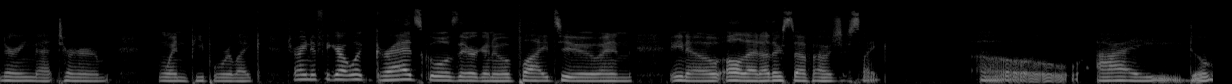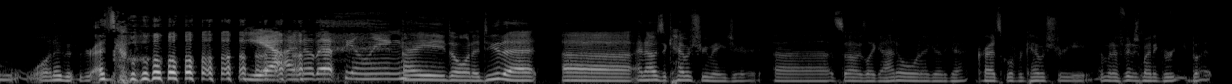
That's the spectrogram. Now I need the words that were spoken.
during that term, when people were like trying to figure out what grad schools they were going to apply to, and you know all that other stuff, I was just like, oh, I don't want to go to grad school. yeah, I know that feeling. I don't want to do that. Uh, and I was a chemistry major. Uh, so I was like, I don't want to go to grad school for chemistry. I'm going to finish my degree, but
